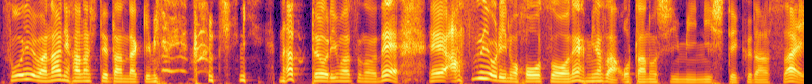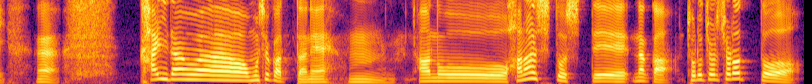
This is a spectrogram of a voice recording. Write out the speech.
そういえば何話してたんだっけ？みたいな感じになっておりますので、えー、明日よりの放送をね、皆さんお楽しみにしてください。うん。階段は面白かったね。うん。あのー、話として、なんか、ちょろちょろちょろっと、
